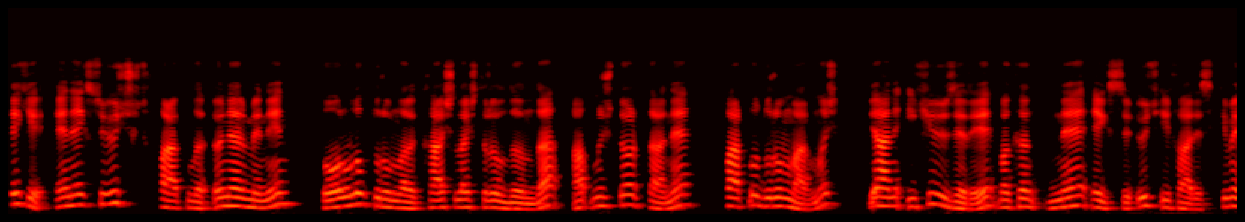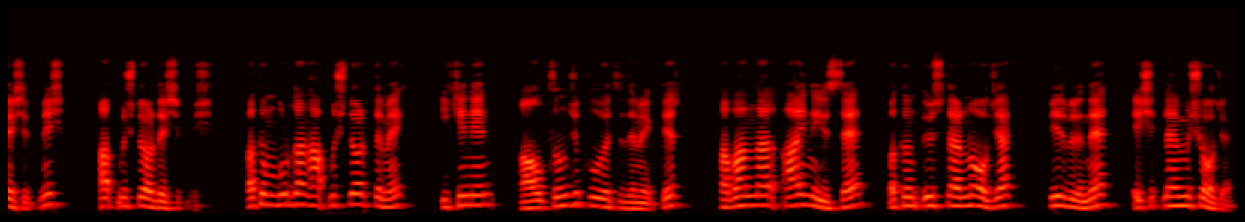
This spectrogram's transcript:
Peki n-3 farklı önermenin doğruluk durumları karşılaştırıldığında 64 tane farklı durum varmış. Yani 2 üzeri bakın n-3 ifadesi kime eşitmiş? 64 eşitmiş. Bakın buradan 64 demek 2'nin 6. kuvveti demektir. Tabanlar aynı ise bakın üstler ne olacak? Birbirine eşitlenmiş olacak.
